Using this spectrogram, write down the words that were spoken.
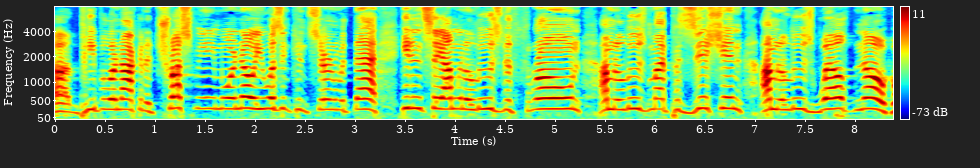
uh, people are not going to trust me anymore. No, he wasn't concerned with that. He didn't say, I'm going to lose the throne, I'm going to lose my position, I'm going to lose wealth. No,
